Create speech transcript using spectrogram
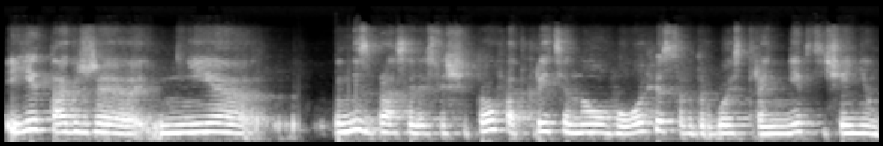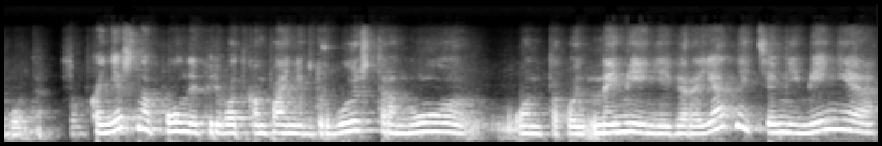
и также не не сбрасывали со счетов открытие нового офиса в другой стране в течение года. Конечно, полный перевод компании в другую страну, он такой наименее вероятный, тем не менее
